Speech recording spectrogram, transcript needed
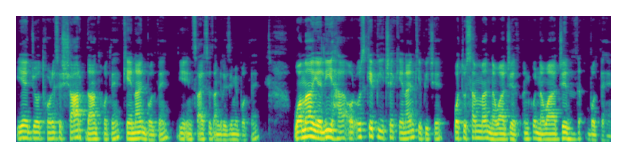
یہ جو تھوڑے سے شارپ دانت ہوتے ہیں کینائن بولتے ہیں، یہ انسائسز انگریزی میں بولتے ہیں۔ وما یلیہا اور اس کے پیچھے کینائن کے پیچھے وہ تسمہ نواجد ان کو نواجد بولتے ہیں۔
